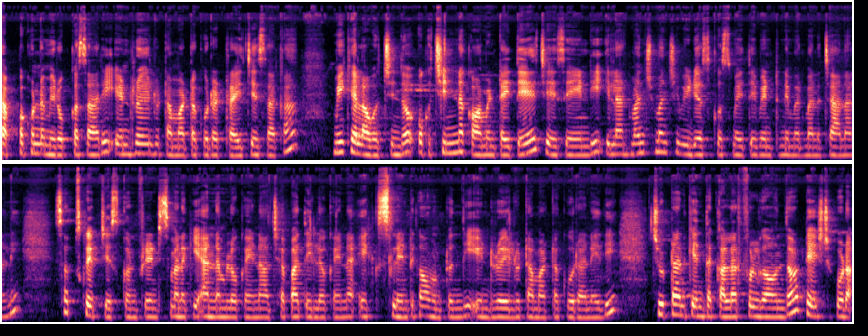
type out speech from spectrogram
తప్పకుండా మీరు ఒక్కసారి ఎండు రొయ్యలు టమాటా కూర ట్రై చేశాక మీకు ఎలా వచ్చిందో ఒక చిన్న కామెంట్ అయితే చేసేయండి. ఇలాంటి మంచి మంచి వీడియోస్ కోసం అయితే వెంటనే మరి మన ఛానల్ని సబ్స్క్రైబ్ చేసుకోండి ఫ్రెండ్స్. మనకి అన్నంలోకైనా చపాతీలోకైనా ఎక్సలెంట్గా ఉంటుంది. ఎండు రొయ్యలు టమాటా కూర అనేది చూడటానికి ఎంత కలర్ఫుల్గా ఉందో టేస్ట్ కూడా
